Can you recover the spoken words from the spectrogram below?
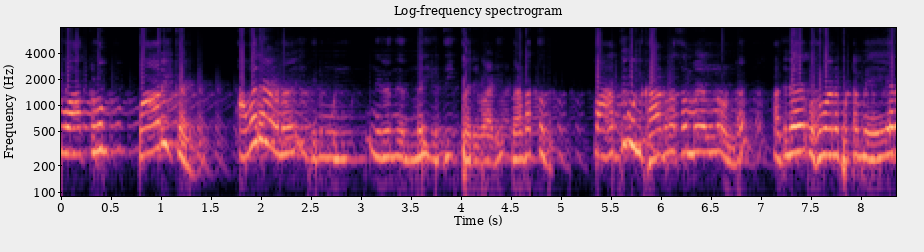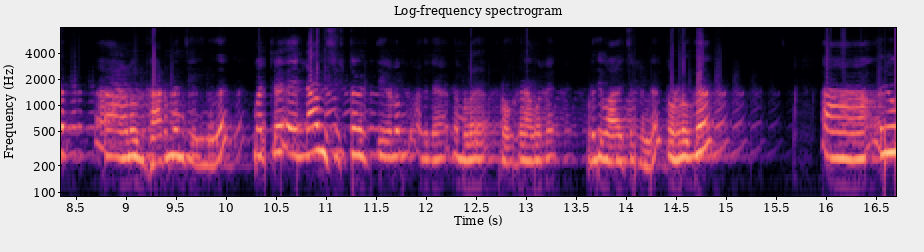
യുവാക്കളും മാറിക്കഴിഞ്ഞു. അവരാണ് ഇതിന് മുന്നിൽ നിന്ന് ഈ പരിപാടി നടത്തുന്നത്. അപ്പൊ ആദ്യം ഉദ്ഘാടന സമ്മേളനമുണ്ട്. അതിൽ ബഹുമാനപ്പെട്ട മേയർ ആണ് ഉദ്ഘാടനം ചെയ്യുന്നത്. മറ്റ് എല്ലാ വിശിഷ്ട വ്യക്തികളും അതിൽ നമ്മൾ പ്രോഗ്രാമിൽ പ്രതിപാദിച്ചിട്ടുണ്ട്. തുടർന്ന് ഒരു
